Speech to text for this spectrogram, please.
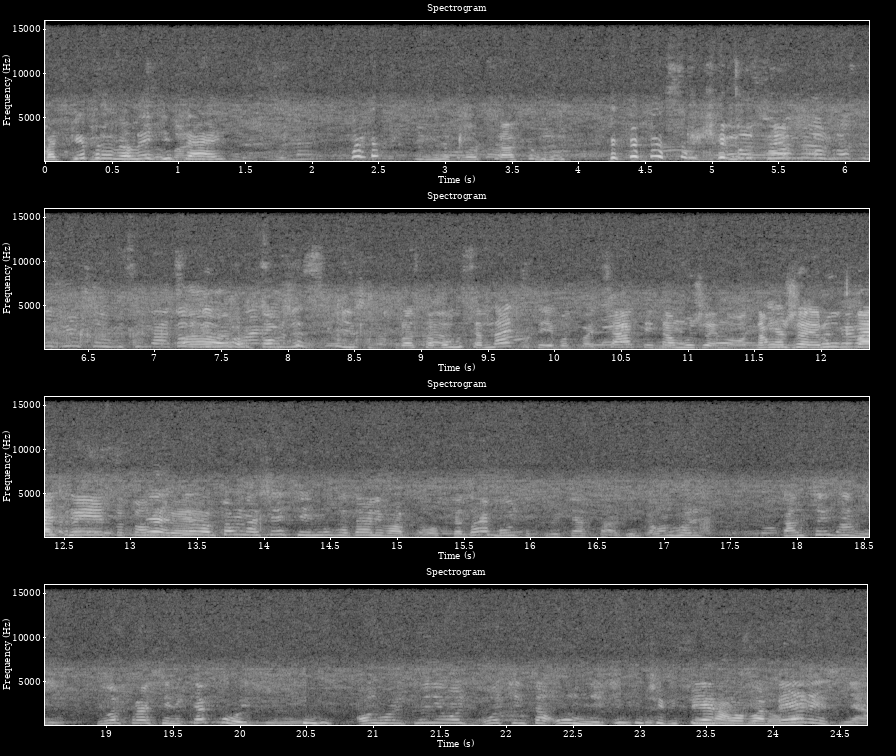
Батьки привели дітей. То вже смішно. Просто бо 18 або 20 там уже, ну, там уже рук два-три, то то вже... Дело в том, на сессии ему задали вопрос, когда будет открытие садика. Он говорит, конце зимы. Его спросили, какой зимы? Он говорит, вы не о- очень-то умничаете. 1 18-го. березня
